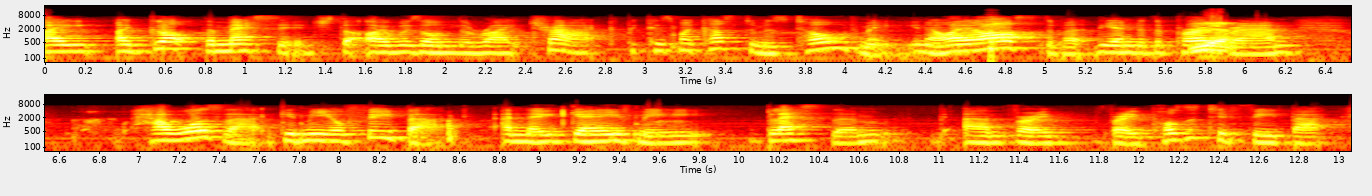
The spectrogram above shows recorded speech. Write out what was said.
I, I got the message that I was on the right track because my customers told me. You know, I asked them at the end of the program, yeah how was that? Give me your feedback. And they gave me, bless them, um, very, very positive feedback,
